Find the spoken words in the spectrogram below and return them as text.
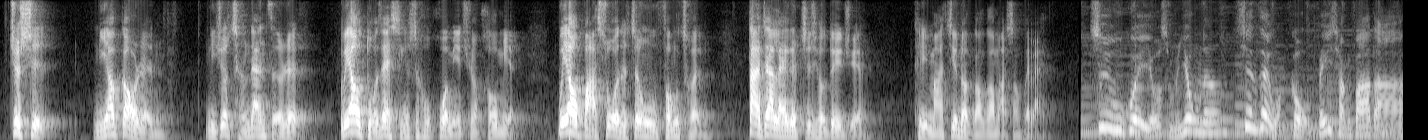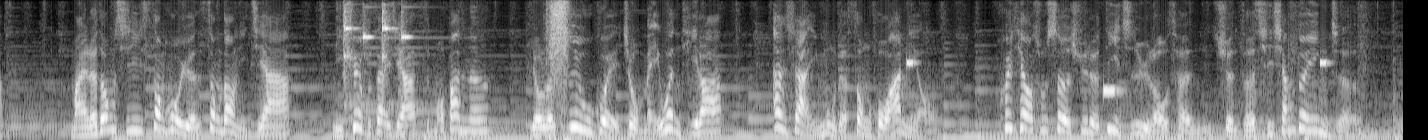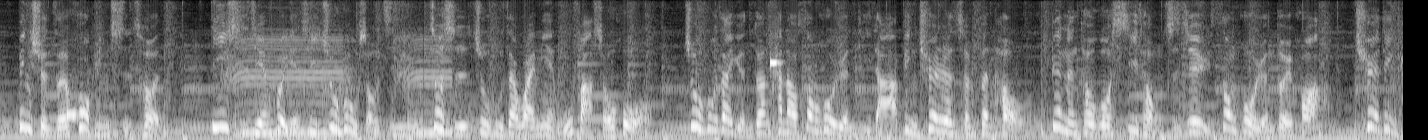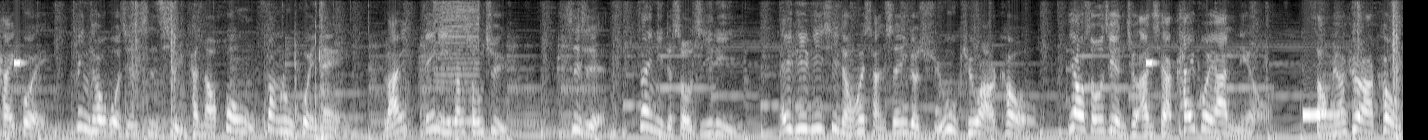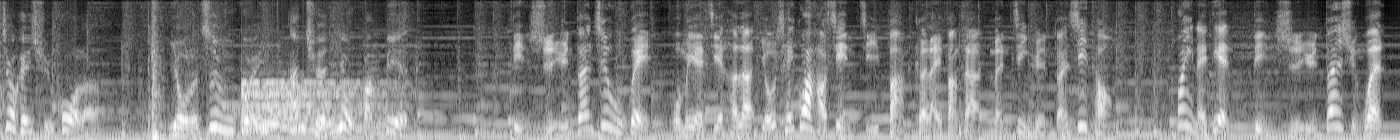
就是你要告人。你就承担责任，不要躲在刑事后豁免权后面，不要把所有的证物封存。大家来个直球对决，可以吗？这段广告马上回来。置物柜有什么用呢？现在网购非常发达，买了东西送货员送到你家，你却不在家怎么办呢？有了置物柜就没问题啦！按下荧幕的送货按钮，会跳出社区的地址与楼层，选择其相对应者，并选择货品尺寸。第一时间会联系住户手机，这时住户在外面无法收货。住户在远端看到送货员抵达并确认身份后，便能透过系统直接与送货员对话，确定开柜，并透过监视器看到货物放入柜内。来，给你一张收据，谢谢。在你的手机里，APP 系统会产生一个取物 QR code，要收件就按下开柜按钮，扫描 QR code 就可以取货了。有了置物柜，安全又方便。鼎石云端置物柜，我们也结合了邮差挂号信及访客来访的门禁远端系统。欢迎来电鼎石云端询问。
